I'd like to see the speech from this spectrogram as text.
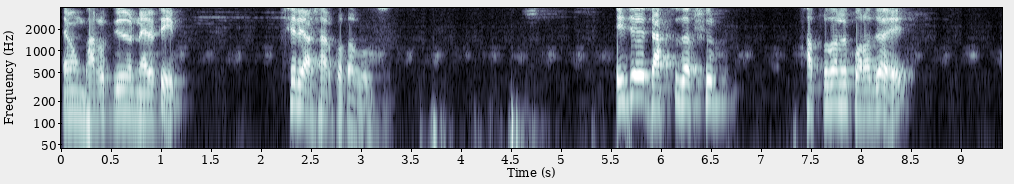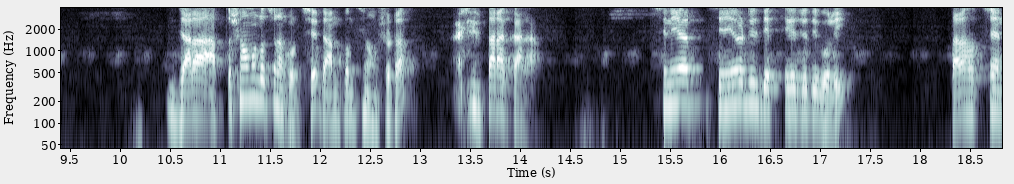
এবং ভারতীয় ন্যারেটিভ ছেড়ে আসার কথা বলছে। এই যে ডাকসু জাকসুর ছাত্রদলের পরাজয়ে যারা আত্মসমালোচনা করছে ডানপন্থী অংশটা, তারা কারা? সিনিয়র, সিনিয়রিটির দিক থেকে যদি বলি, তারা হচ্ছেন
